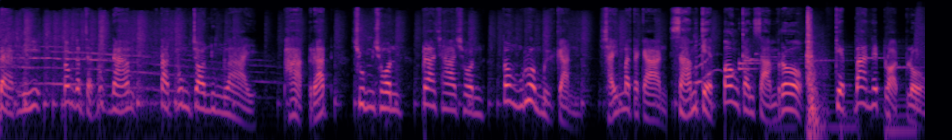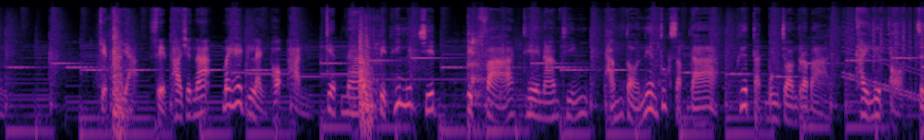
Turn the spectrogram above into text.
แบบนี้ต้องกำจัดลูกน้ำตัดวงจรยุงลาย ภาครัฐ ชุมชน ประชาชนต้องร่วมมือกัน ใช้มาตรการ 3 เก็บป้องกัน 3 โรค เก็บบ้านให้ปลอดโปร่ง เก็บขยะ เศษภาชนะไม่ให้เป็นแหล่งเพาะพันธุ์ เก็บน้ำปิดให้มิดชิด ปิดฝาเทน้ำทิ้งทำต่อเนื่องทุกสัปดาห์ เพื่อตัดวงจรระบาด ไข้เลือดออกจะ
